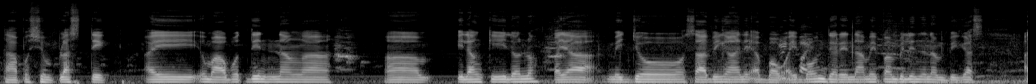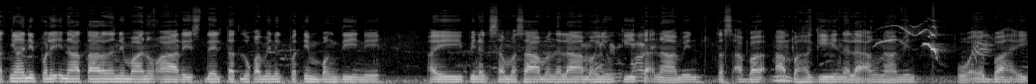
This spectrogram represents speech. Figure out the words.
tapos yung plastic ay umabot din ng ah, um, ilang kilo no. Kaya medyo sabi nga ni Abaw ay boundary na may pambili na ng bigas. At nga ni pala inatara na ni Manong Aris dahil tatlo kami nagpatimbang din eh, ay pinagsama-sama na lamang yung kita namin. Tapos aba, abahagihin na lang namin. O ay ba, ay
